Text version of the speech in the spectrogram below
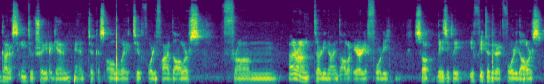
got us into trade again and took us all the way to $45 from around $39 area 40 so basically if you took it at $40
